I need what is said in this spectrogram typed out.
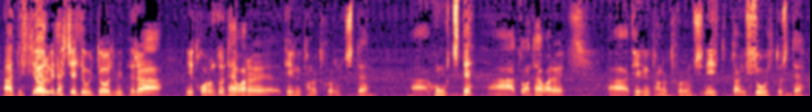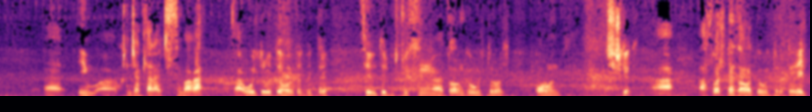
А төслийн оргил ачааллын үедээ бол бид нэр нийт 350 гаруй техник тоног төхөөрөмжтэй хүн хүчтэй 150 гаруй техник тоног төхөөрөмж нийт одоо 9 үйлдвэртэй ийм хүчин чадлаар ажилласан байгаа. За үйлдвэрүүдийн хувьд бол бид нар цементээр бичүүлсэн зургийн үйлдвэр бол 3 ширхэг. А асфальтын заводын үйлдвэрүүд LB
